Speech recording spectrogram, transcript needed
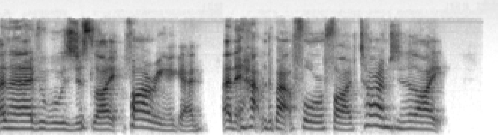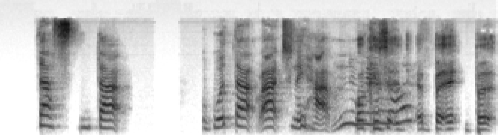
and then everyone was just like firing again and it happened about four or five times and you're like that's that would that actually happen Well, because but but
